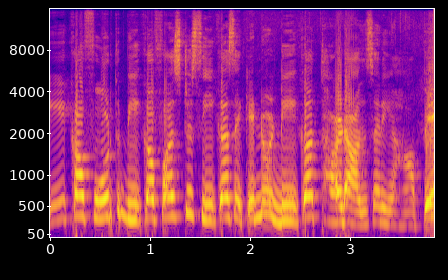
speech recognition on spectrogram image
A का फोर्थ बी का फ़र्स्ट सी का सेकेंड और डी का थर्ड आंसर यहाँ पे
